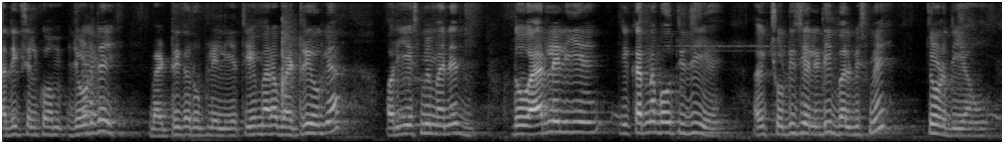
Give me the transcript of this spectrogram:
अधिक सेल को हम जोड़ दें बैटरी का रूप ले लिए तो ये हमारा बैटरी हो गया। और ये इसमें मैंने दो वायर ले लिए हैं। ये करना बहुत ईजी है। और एक छोटी सी एलईडी बल्ब इसमें जोड़ दिया हूँ।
